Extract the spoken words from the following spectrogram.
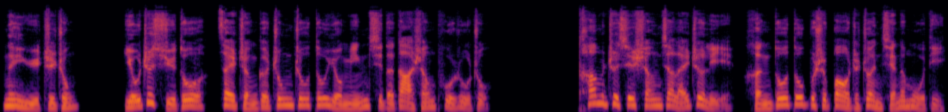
内域之中。有着许多在整个中州都有名气的大商铺入驻，他们这些商家来这里，很多都不是抱着赚钱的目的，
